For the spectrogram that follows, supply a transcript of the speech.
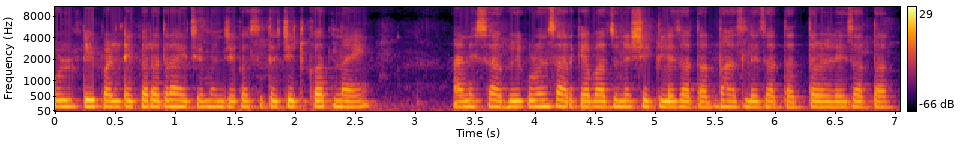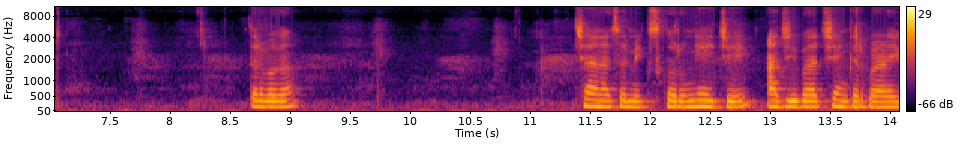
उलटी पलटे करत राहायचे म्हणजे कसं ते चिटकत नाही आणि सगळीकडून सारख्या बाजूने शेकले जातात भाजले जातात तळले जातात. तर बघा छान असं मिक्स करून घ्यायचे. अजिबात शंकरपाळे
